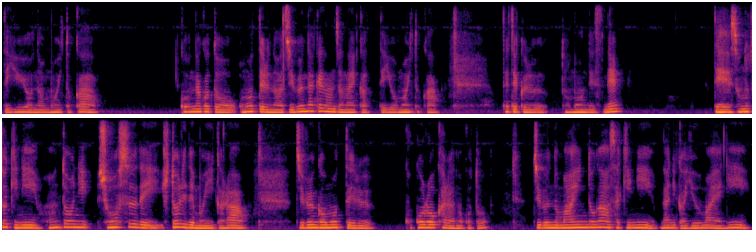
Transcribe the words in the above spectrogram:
ていうような思いとかこんなことを思ってるのは自分だけなんじゃないかっていう思いとか出てくると思うんですね。で、その時に本当に少数でいい、一人でもいいから自分が思っている心からのこと、自分のマインドが先に何か言う前に、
